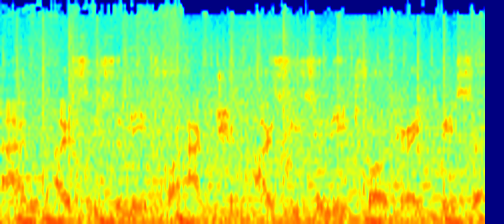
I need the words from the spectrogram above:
and I see the need for action. I see the need for a great reset.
